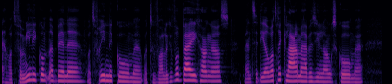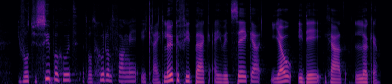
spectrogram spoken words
En wat familie komt naar binnen, wat vrienden komen, wat toevallige voorbijgangers, mensen die al wat reclame hebben zien langskomen. Je voelt je supergoed, het wordt goed ontvangen, je krijgt leuke feedback en je weet zeker, jouw idee gaat lukken.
